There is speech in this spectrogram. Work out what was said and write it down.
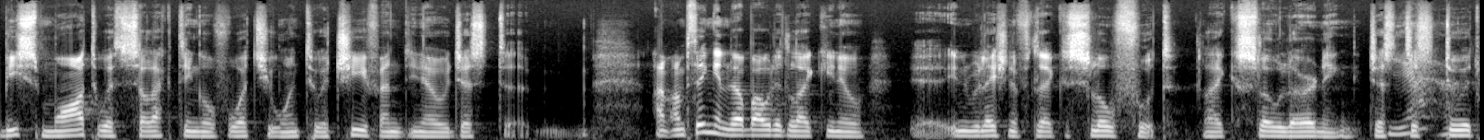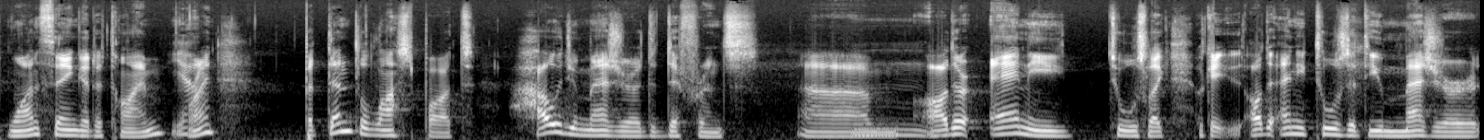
be smart with selecting of what you want to achieve and you know just uh, I'm, I'm thinking about it like you know uh, in relation of like slow food like slow learning just Yeah. just do it one thing at a time Yeah. right but then the last part how do you measure the difference um, Mm. are there any tools like okay are there any tools that you measure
